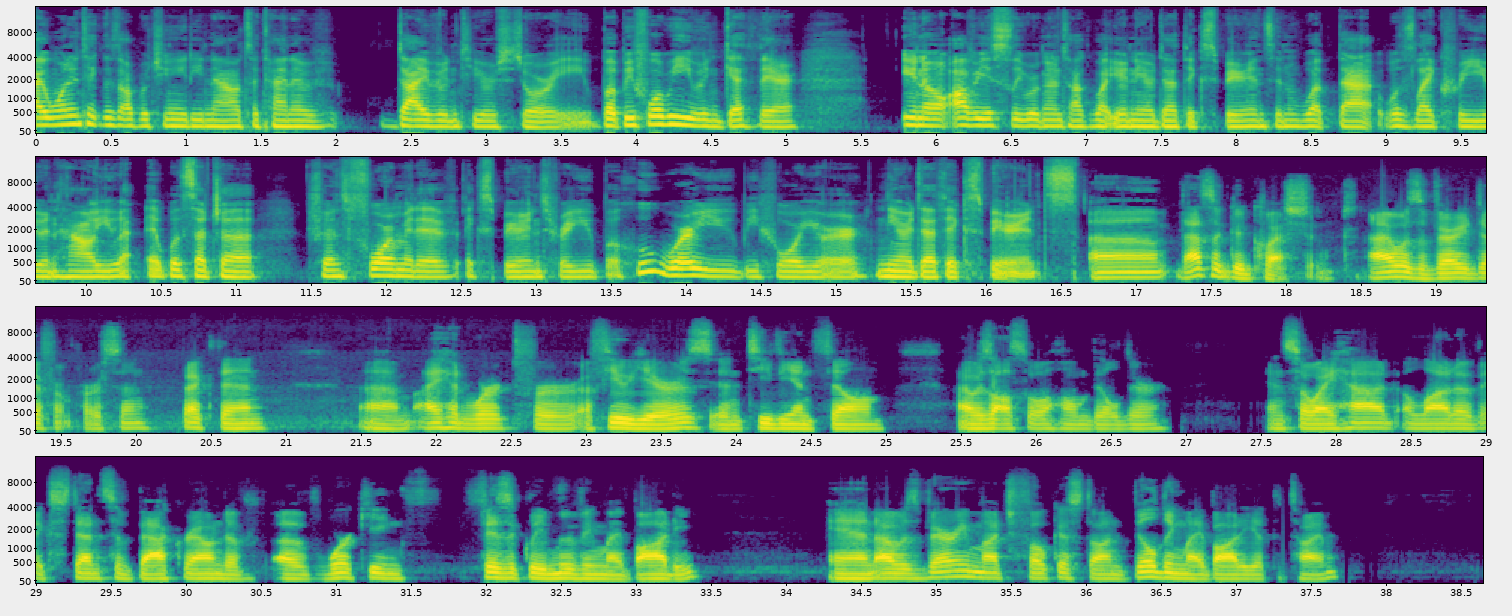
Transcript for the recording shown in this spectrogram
I want to take this opportunity now to kind of dive into your story. But before we even get there, you know, obviously we're going to talk about your near death experience and what that was like for you and how you it was such a transformative experience for you. But who were you before your near death experience? Um, that's a good question. I was a very different person back then. Um, I had worked for a few years in TV and film. I was also a home builder. And so I had a lot of extensive background of, of working physically moving my body. And I was very much focused on building my body at the time.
